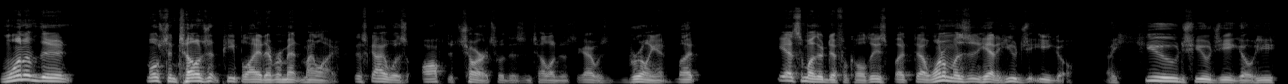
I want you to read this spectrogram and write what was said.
One of the most intelligent people I had ever met in my life. This guy was off the charts with his intelligence. The guy was brilliant, but he had some other difficulties, but uh, one of them was he had a huge ego, a huge, huge ego. He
